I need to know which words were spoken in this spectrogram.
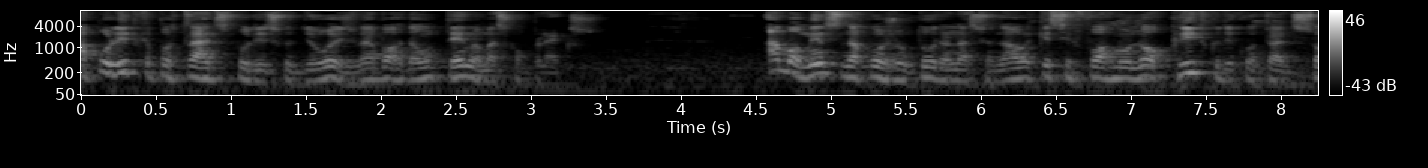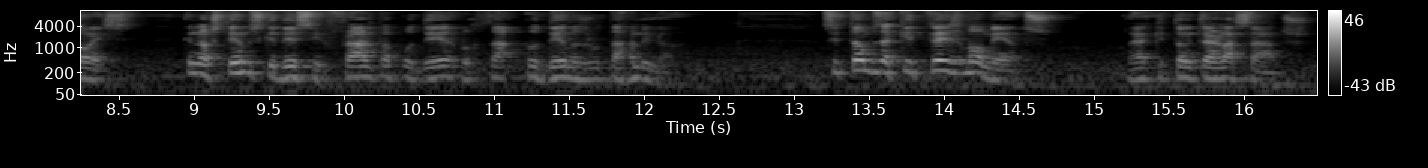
a política por trás dos políticos de hoje vai abordar um tema mais complexo. Há momentos na conjuntura nacional em que se forma um nó crítico de contradições que nós temos que decifrar para poder lutar, podermos lutar melhor. Citamos aqui três momentos né, que estão entrelaçados.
